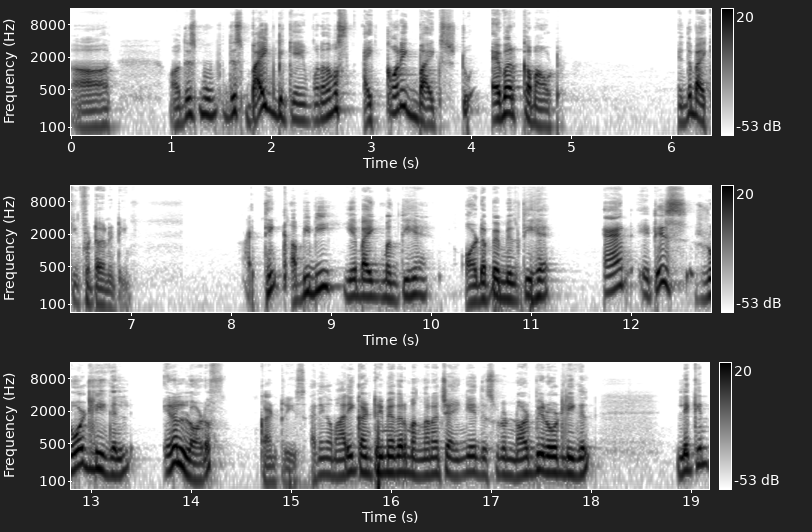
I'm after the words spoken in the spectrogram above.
और this this bike became one of the most iconic bikes to ever come out in the biking fraternity I think अभी भी ये बाइक बनती है ऑर्डर पे मिलती है। And it is road legal in a lot of countries I think हमारी कंट्री में अगर मंगाना चाहेंगे this would not be road legal लेकिन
